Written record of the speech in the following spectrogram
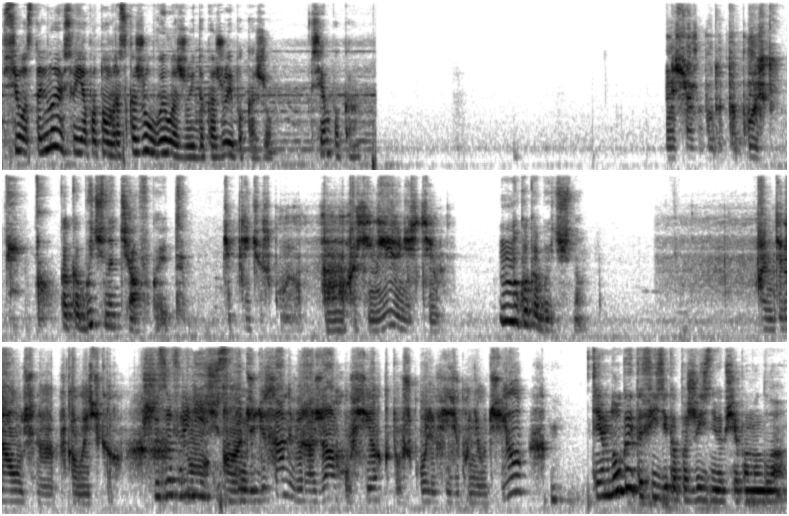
Все, остальное все я потом расскажу, выложу и докажу и покажу. Всем пока. Сейчас буду такую Как обычно, чавкает. скептическую а, ахинею нести, Ну, как обычно. антинаучную в кавычках. Но, Шизофреническую. а, чудеса на виражах у всех, кто в школе физику не учил. Тебе много эта физика по жизни вообще помогла?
